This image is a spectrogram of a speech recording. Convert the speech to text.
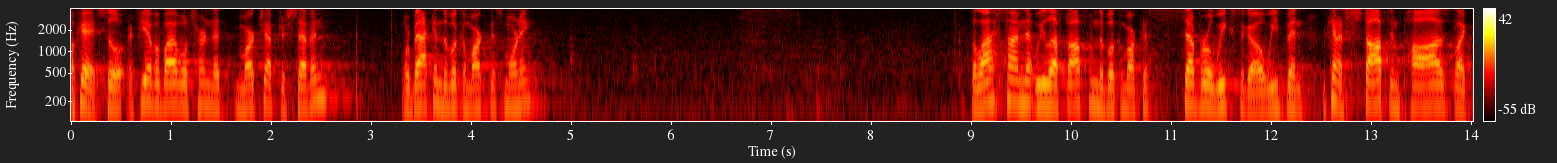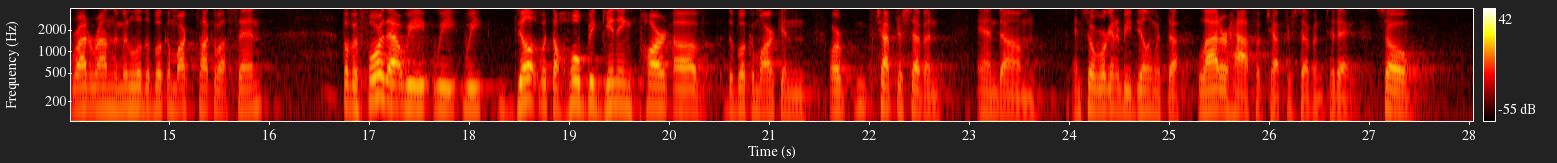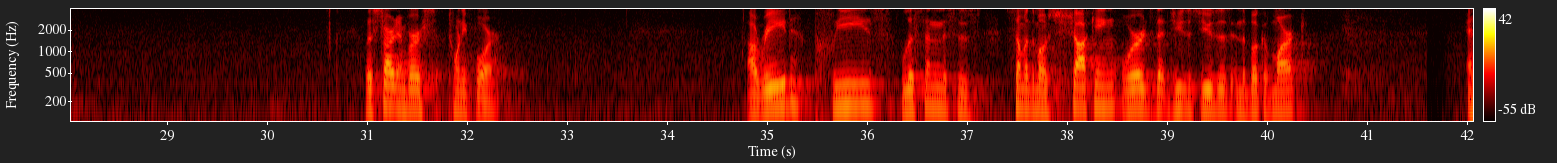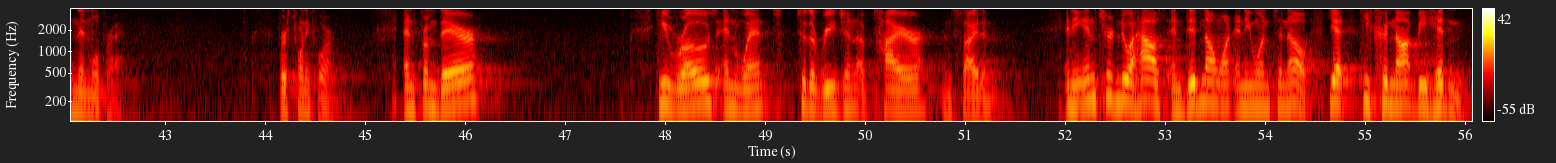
Okay, so if you have a Bible, turn to Mark chapter 7. We're back in the book of Mark this morning. The last time that we left off from the book of Mark several weeks ago, we've been, we kind of stopped and paused, like right around the middle of the book of Mark to talk about sin. But before that, we, we, we dealt with the whole beginning part of the book of Mark, and, or chapter 7. And, um, and so we're going to be dealing with the latter half of chapter 7 today. So Let's start in verse 24. I'll read. Please listen. This is some of the most shocking words that Jesus uses in the book of Mark. And then we'll pray. Verse 24. And from there, he rose and went to the region of Tyre and Sidon. And he entered into a house and did not want anyone to know, yet he could not be hidden.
